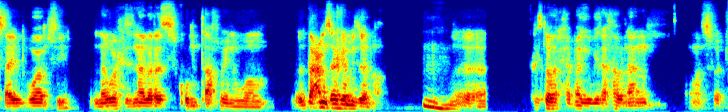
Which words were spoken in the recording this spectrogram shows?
ጸቢቦምሲ ነዊሕ ዝነበረስ ቁምጣ ኮይንዎም ብጣዕሚ ጸገም እዩ ዘሎ ክልተ ወርሒ መግቢ ረኸብናን ኣሶኪ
